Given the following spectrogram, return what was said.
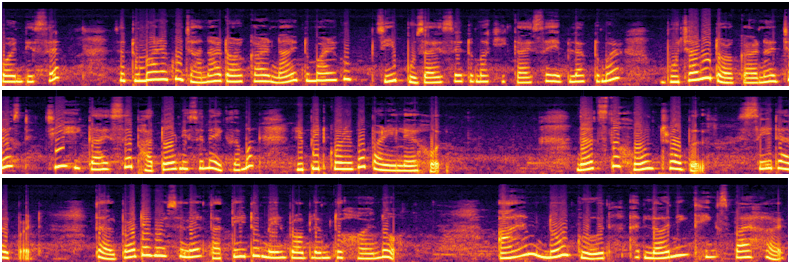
পইণ্ট দিছে? যে তোমাৰ একো জনাৰ দৰকাৰ নাই তোমাৰ একো যি বুজাইছে তোমাক শিকাইছে সেইবিলাক তোমাৰ বুজাৰো দৰকাৰ নাই। জাষ্ট যি শিকাইছে ভাতৰ নিচিনা এক্সামত ৰিপিট কৰিব পাৰিলে হ'ল। That's the whole trouble said Albert তো এলবাৰ্টে কৈছিলে তাতেইতো মেইন প্ৰব্লেমটো হয় ন? I am no' good at learning things by heart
